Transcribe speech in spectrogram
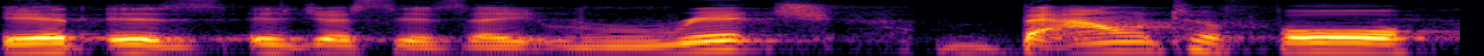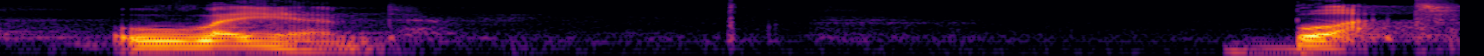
It is it just is a rich, bountiful land. But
